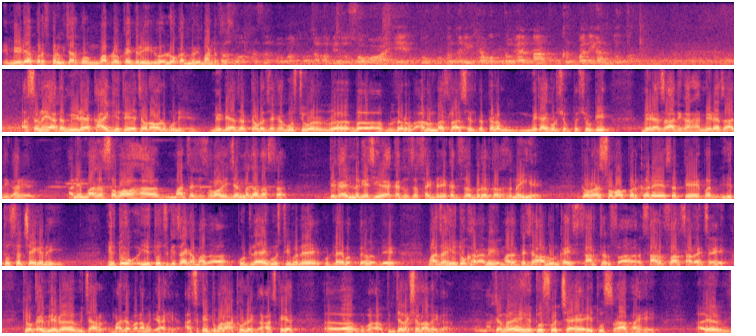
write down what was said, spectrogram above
Media परस्पर विचार करून आपलं काहीतरी लोकांमध्ये मांडत असतो. तो हजर बाबा जबाबी जो स्वभाव आहे तो कुठंतरी ह्या वक्तव्यांना खतपाणी घालतो का? असं नाही आता मीडिया काय घेते याच्यावर अवलंबून आहे. मीडिया जर तेवढंच एका गोष्टीवर जर अडून बसला असेल तर त्याला मी काय करू शकतो? शेवटी मीडियाचा अधिकार हा मीडियाचा अधिकार आहे. आणि माझा स्वभाव हा माणसाचे स्वभाव हे जन्मजात असतात. ते काय लगेच एका दिवसात सांगितलं एका दिवसात बदलतात असं नाही आहे तेवढा स्वभाव परखड आहे सत्य आहे पण हेतू स्वच्छ आहे का नाही? हेतू हेतू चुकीचा आहे का माझा? कुठल्याही गोष्टीमध्ये कुठल्याही वक्तव्यामध्ये माझा हेतू खराब आहे. माझा त्याच्या आडून काही सार्थ स्वा- सार स्वार्थ साधायचा आहे किंवा काही वेगळा विचार माझ्या मनामध्ये आहे. असं काही तुम्हाला आठवलं आहे का? असं काही तुमच्या लक्षात आलं आहे का? त्यामुळे हेतू स्वच्छ आहे हेतू साफ आहे.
